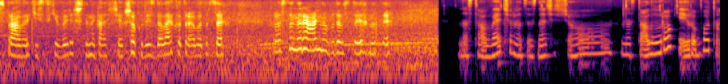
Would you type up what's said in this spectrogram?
справи якісь такі вирішити, не кажучи, якщо кудись далеко треба, то це просто нереально буде встигнути. Настав вечір, а це значить, що настали уроки і робота.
